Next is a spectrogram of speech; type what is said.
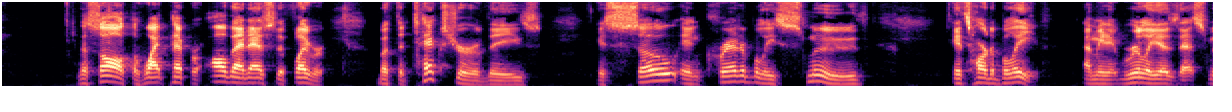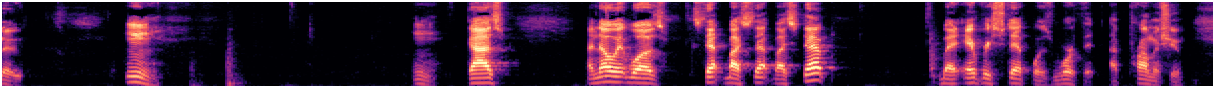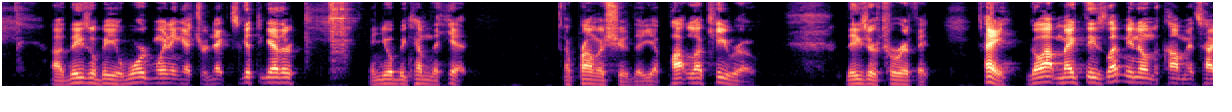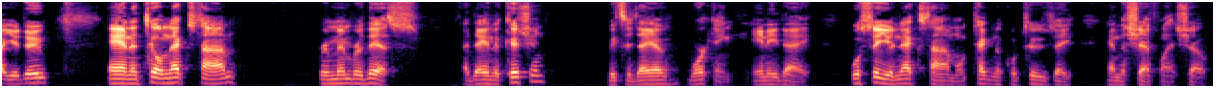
the salt, the white pepper, all that adds to the flavor. But the texture of these is so incredibly smooth, it's hard to believe. I mean, it really is that smooth. Mmm. Mmm. Guys, I know it was step by step by step, but every step was worth it. I promise you. Uh, these will be award winning at your next get together, and you'll become the hit. I promise you, the uh, potluck hero. These are terrific. Hey, go out and make these. Let me know in the comments how you do. And until next time, remember this a day in the kitchen beats a day of working any day. We'll see you next time on Technical Tuesday and the Chef Lance Show.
